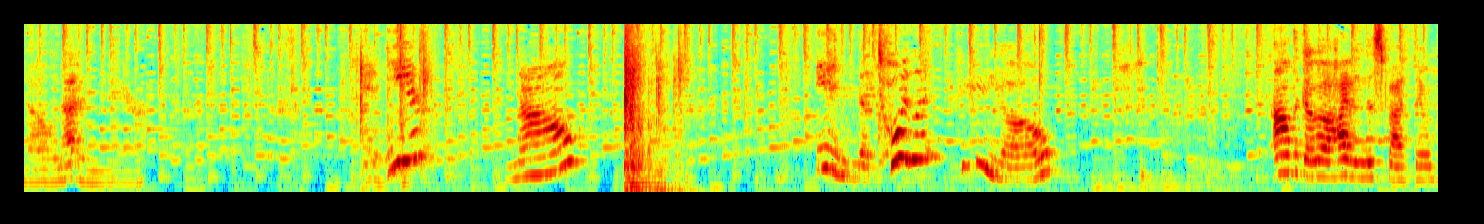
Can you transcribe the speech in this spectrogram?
No, not in there. In here? No. In the toilet? no. I don't think I'm gonna hide in this bathroom.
